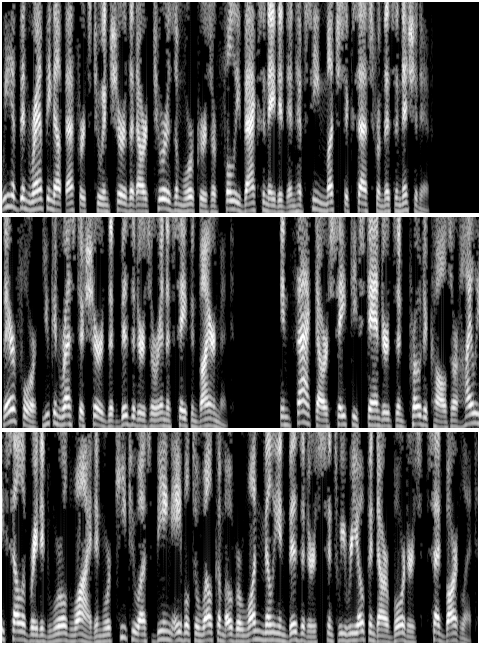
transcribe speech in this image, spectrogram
We have been ramping up efforts to ensure that our tourism workers are fully vaccinated and have seen much success from this initiative. Therefore, you can rest assured that visitors are in a safe environment. In fact our safety standards and protocols are highly celebrated worldwide and were key to us being able to welcome over 1 million visitors since we reopened our borders, said Bartlett.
